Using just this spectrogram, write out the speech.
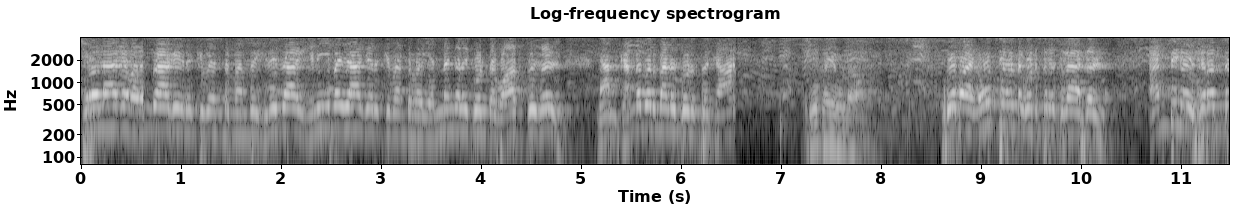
திரளாக வரந்தாக இருக்க வேண்டும் என்று இனிதாக இனிமையாக இருக்க வேண்டும் எண்ணங்களை கொண்ட வார்த்தைகள் நான் கண்டபெருமானுக்கு கொடுத்த ரூபாய் ரூபாய் நூத்தி ஒன்று கொடுத்திருக்கிறார்கள். அன்பிலே சிறந்து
